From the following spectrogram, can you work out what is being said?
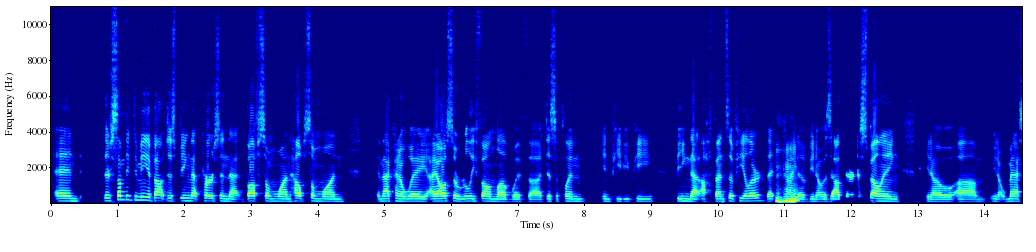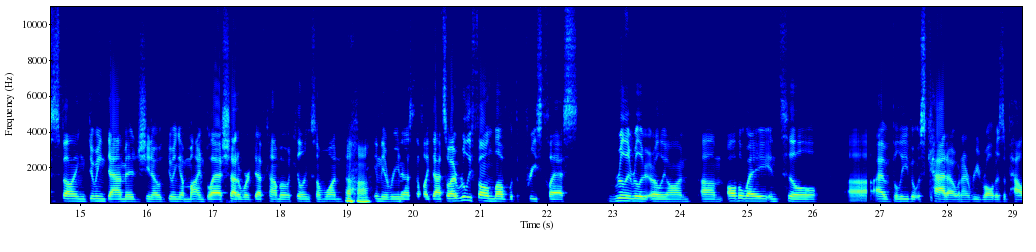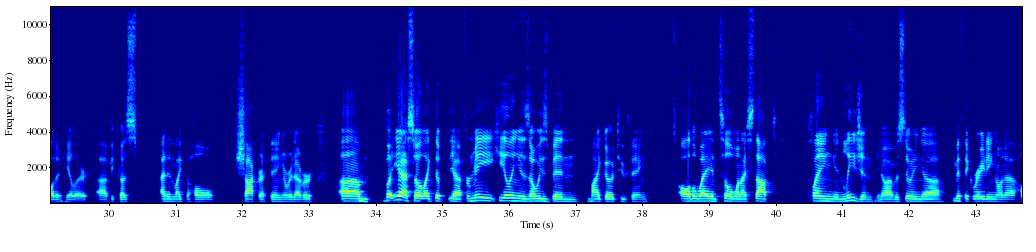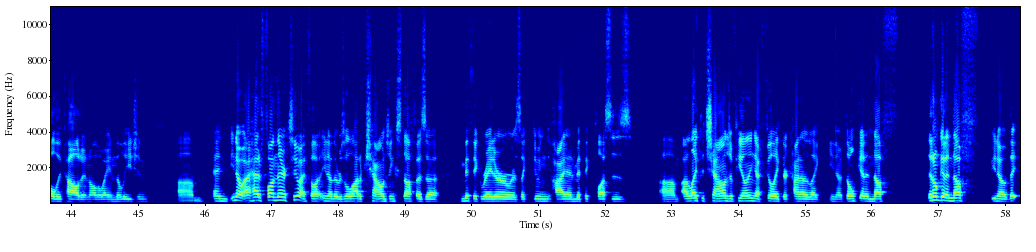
And there's something to me about just being that person that buffs someone, helps someone in that kind of way. I also really fell in love with uh, discipline in PvP, being that offensive healer that Mhm. kind of you know is out there dispelling, you know, um, you know, mass dispelling, doing damage, you know, doing a mind blast, shadow word death combo, and killing someone Uh huh. in the arena, stuff like that. So I really fell in love with the priest class really, really early on, um, all the way until uh, I believe it was Cata when I re-rolled as a paladin healer uh, because I didn't like the whole chakra thing or whatever. Um, but yeah, so like the yeah, for me, healing has always been my go-to thing, all the way until when I stopped playing in Legion. You know, I was doing a mythic rating on a holy paladin all the way in the Legion, Um, and you know, I had fun there too. I thought you know there was a lot of challenging stuff as a mythic raider or as like doing high end mythic pluses. Um, I like the challenge of healing. I feel like they're kind of like you know don't get enough. They don't get enough. You know they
